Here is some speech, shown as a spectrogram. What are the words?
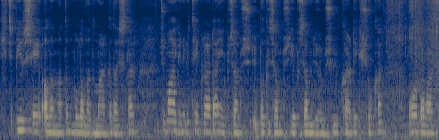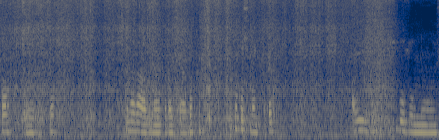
Hiçbir şey alamadım, bulamadım arkadaşlar. Cuma günü bir tekrardan yapacağım. Şu, bakacağım, şu, yapacağım diyorum. Şu yukarıdaki şoka. Orada varsa oraya bakacağım. Şunları aldım arkadaşlar. Bakın. Çok hoşuma gitti. Ay bunun süsü bozulmuş.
